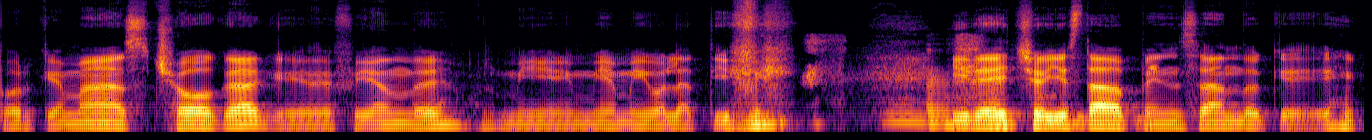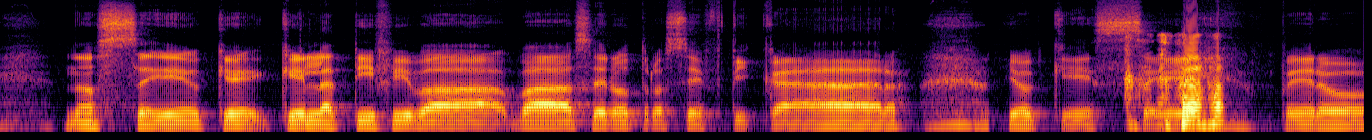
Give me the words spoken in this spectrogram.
Porque más choca que defiende, mi, mi amigo Latifi. Y de hecho yo estaba pensando que, no sé, que, que Latifi va, va a hacer otro safety car, yo qué sé, pero...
